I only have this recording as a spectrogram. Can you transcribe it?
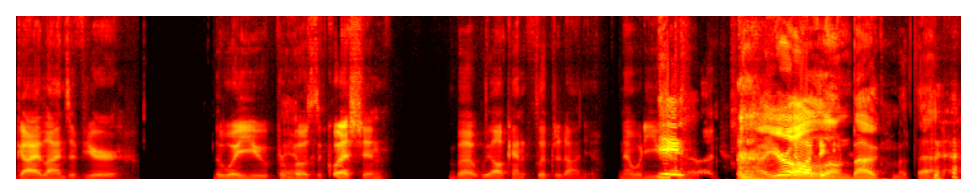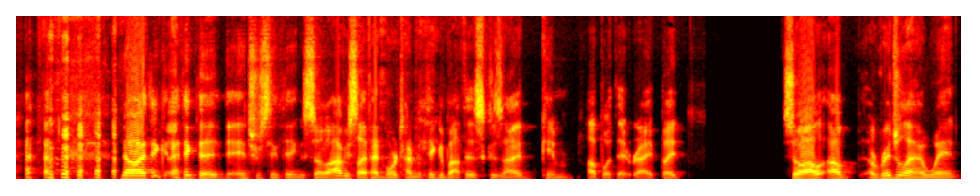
guidelines of your the way you propose the question, but we all kind of flipped it on you. Now, what do you? Yeah. got, Bud? Uh, you're No, all think- alone, Bug. About that. no, I think I think the, the interesting thing. So obviously, I've had more time to think about this because I came up with it, right? But so I'll, I'll originally I went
